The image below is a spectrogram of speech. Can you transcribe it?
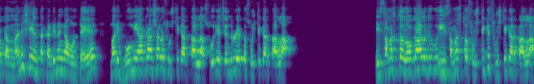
ఒక మనిషి ఎంత కఠినంగా ఉంటే మరి భూమి ఆకాశాల సృష్టికర్త అల్లా సూర్యచంద్రుడు యొక్క సృష్టికర్త అల్లా ఈ సమస్త లోకాలకు ఈ సమస్త సృష్టికి సృష్టికర్త అల్లా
